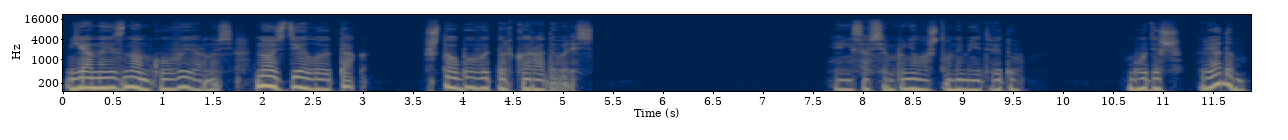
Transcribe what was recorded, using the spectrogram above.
Я наизнанку вывернусь, но сделаю так, чтобы вы только радовались. Я не совсем поняла, что он имеет в виду. Будешь рядом?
